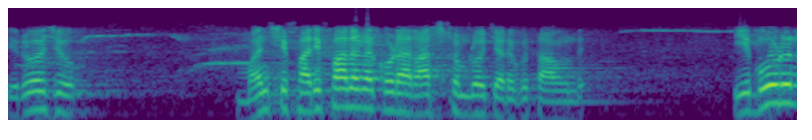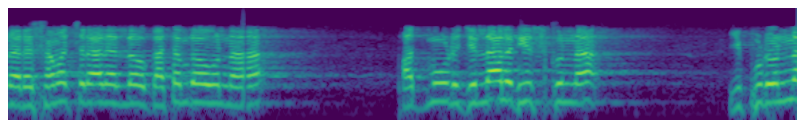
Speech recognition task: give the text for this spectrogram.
ఈరోజు మంచి పరిపాలన కూడా రాష్ట్రంలో జరుగుతూ ఉంది. ఈ మూడున్నర సంవత్సరాలలో గతంలో ఉన్న పదమూడు జిల్లాలు తీసుకున్న ఇప్పుడున్న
